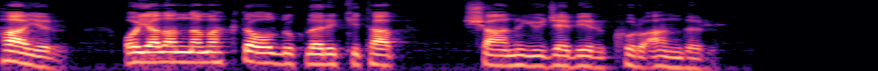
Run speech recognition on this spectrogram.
Hayır, o yalanlamakta oldukları kitap, şanı yüce bir Kur'an'dır.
